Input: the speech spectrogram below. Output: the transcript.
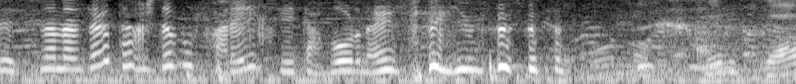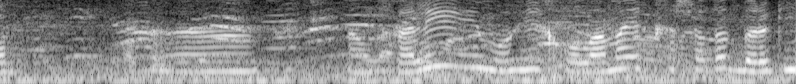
весна наза такшда бо фарел светофор наистагим хали моҳи холамаи қашадод баро ки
